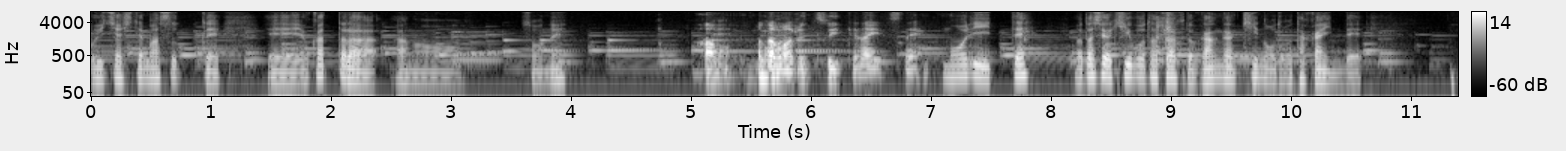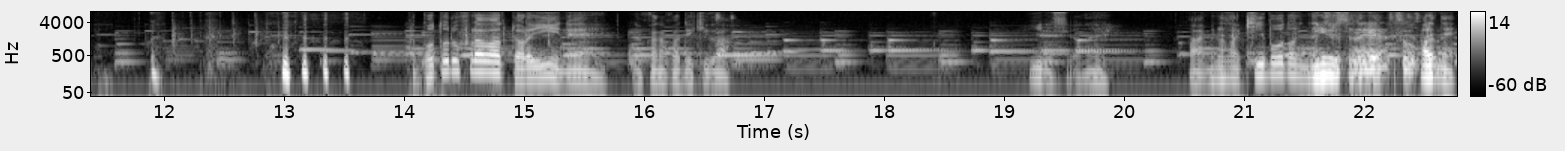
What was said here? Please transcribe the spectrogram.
V チャしてますって、えーよかったら、あのーそうね、あえーまだ丸ついてないですね。モーリー行って、私がキーボード叩くとガンガンキーの音が高いんで。ボトルフラワーってあれいいね。なかなか出来が。いいですよね。あ、皆さんキーボードに熱中してるね。そうあれね、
